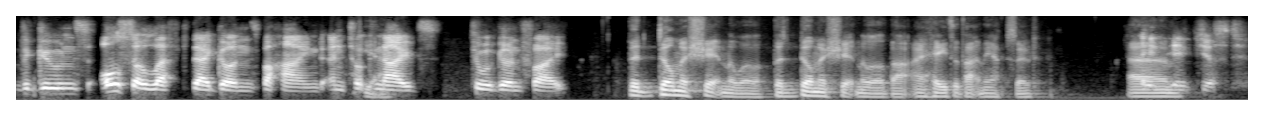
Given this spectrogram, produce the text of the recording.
the goons also left their guns behind and took Yeah. knives to a gunfight. The dumbest shit in the world. The dumbest shit in the world. That I hated that in the episode. Um, it, it just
